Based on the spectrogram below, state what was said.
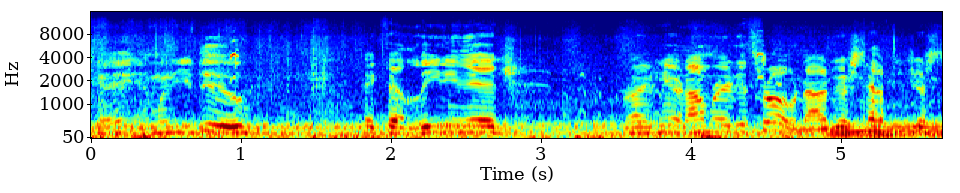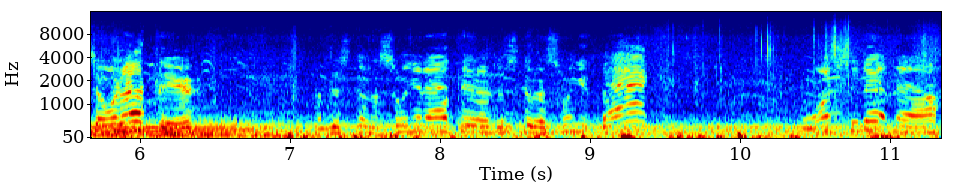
Okay, and when you do, take that leading edge right here, and I'm ready to throw. Now I just have to just throw it out there. I'm just going to swing it out there. I'm just going to swing it back. Watch the net now.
